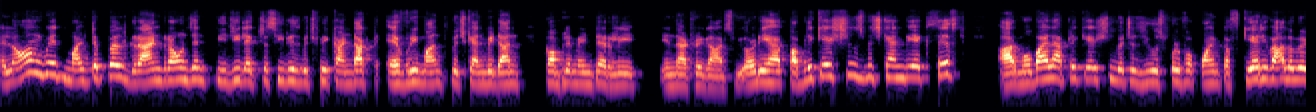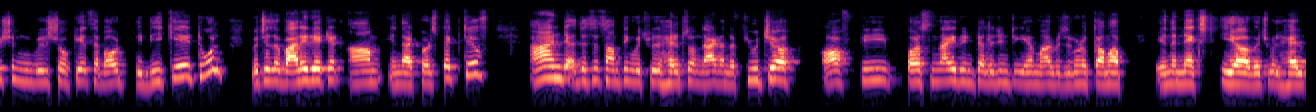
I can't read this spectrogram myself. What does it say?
along with multiple grand rounds and PG lecture series, which we conduct every month, which can be done complementarily in that regards. We already have publications which can be accessed. Our mobile application, which is useful for point of care evaluation, will showcase about the DK tool, which is a validated arm in that perspective. And this is something which will help on that and the future of the personalized intelligent EMR, which is going to come up in the next year, which will help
